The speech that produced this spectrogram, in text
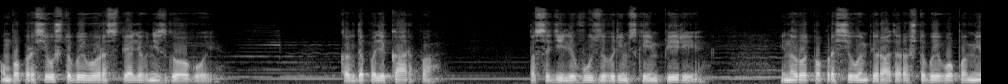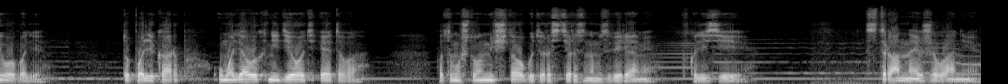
он попросил, чтобы его распяли вниз головой. Когда Поликарпа посадили в узы в Римской империи, и народ попросил императора, чтобы его помиловали, то Поликарп умолял их не делать этого, потому что он мечтал быть растерзанным зверями в Колизее. Странное желание.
